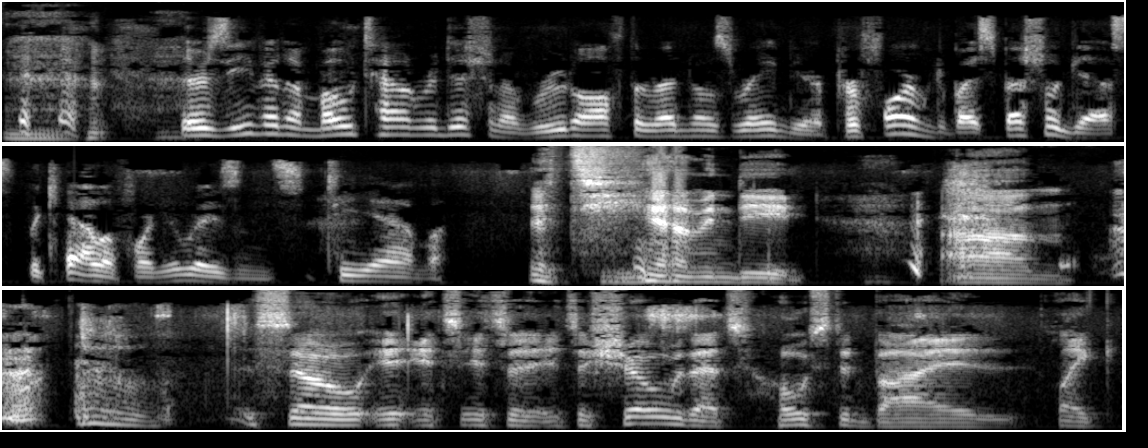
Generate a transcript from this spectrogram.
There's even a Motown rendition of Rudolph the Red-Nosed Reindeer, performed by special guest, the California Raisins, TM. TM indeed. Um, so it, it's it's a it's a show that's hosted by like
